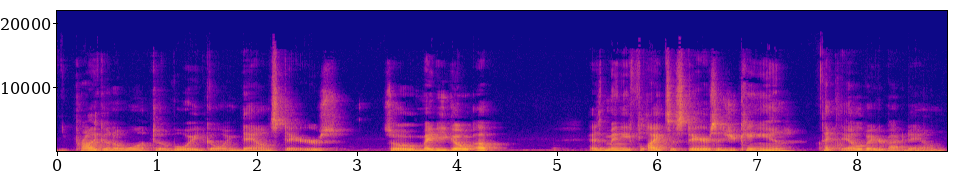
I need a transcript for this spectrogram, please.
you're probably going to want to avoid going downstairs. So maybe you go up as many flights of stairs as you can, take the elevator back down,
